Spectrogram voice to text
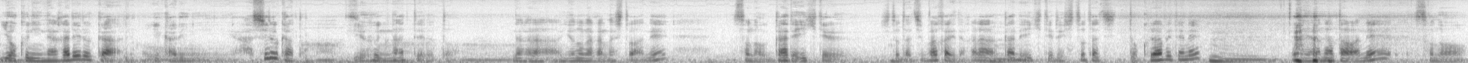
欲に流れるかうん。怒りに走るかというふうになってると。だから世の中の人はねその我で生きてる人たちばかりだから、うん。我で生きてる人たちと比べてね、うん。えあなたはねその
